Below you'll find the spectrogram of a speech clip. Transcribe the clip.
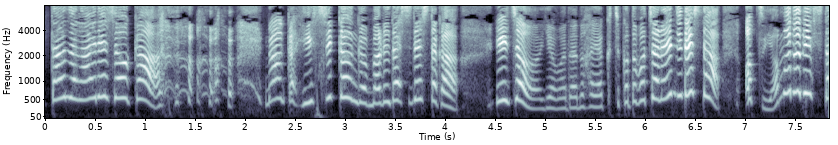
ったんじゃないでしょうか。なんか必死感が丸出しでしたが、以上、山田の早口言葉チャレンジでした。おつ山田でした。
